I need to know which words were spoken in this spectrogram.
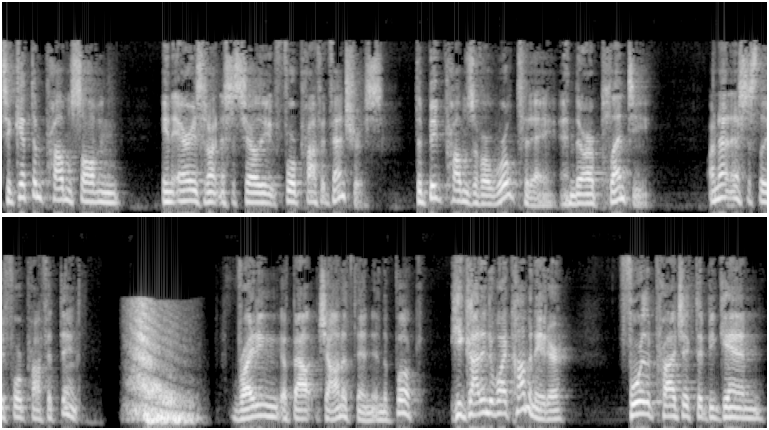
to get them problem solving in areas that aren't necessarily for profit ventures. The big problems of our world today, and there are plenty, are not necessarily for profit things. Writing about Jonathan in the book, he got into Y Combinator for the project that began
